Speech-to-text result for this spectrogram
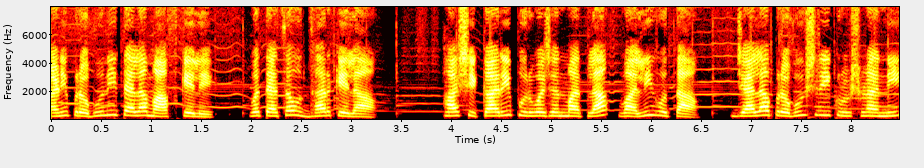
आणि प्रभूंनी त्याला माफ केले व त्याचा उद्धार केला. हा शिकारी पूर्वजन्मातला वाली होता ज्याला प्रभू श्रीकृष्णांनी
